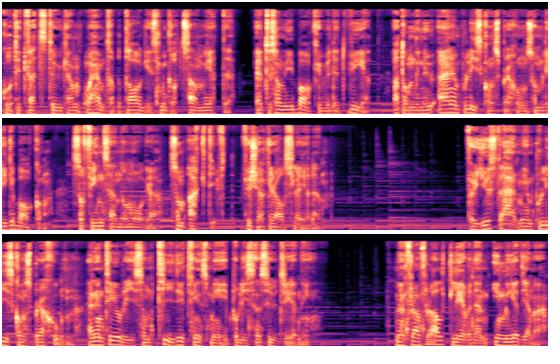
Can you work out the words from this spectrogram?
gå till tvättstugan och hämta på dagis med gott samvete eftersom vi i bakhuvudet vet att om det nu är en poliskonspiration som ligger bakom så finns ändå några som aktivt försöker avslöja den. För just det här med en poliskonspiration är en teori som tidigt finns med i polisens utredning. Men framför allt lever den i medierna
